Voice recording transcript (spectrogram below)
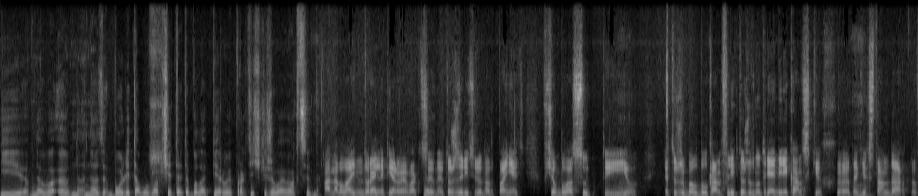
и э, более того, вообще-то это была первая практически живая вакцина. она была и натурально первая вакцина. Это тоже зрителю надо понять, в чем была суть-то ее. Это же был, был конфликт тоже внутри американских э, таких стандартов.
